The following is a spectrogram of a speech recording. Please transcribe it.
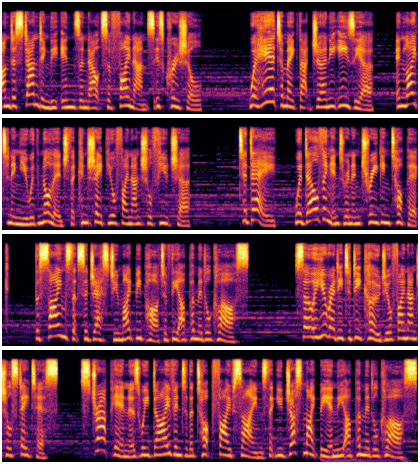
understanding the ins and outs of finance is crucial. We're here to make that journey easier, enlightening you with knowledge that can shape your financial future. Today, we're delving into an intriguing topic the signs that suggest you might be part of the upper middle class. So, are you ready to decode your financial status? Strap in as we dive into the top 5 signs that you just might be in the upper middle class.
